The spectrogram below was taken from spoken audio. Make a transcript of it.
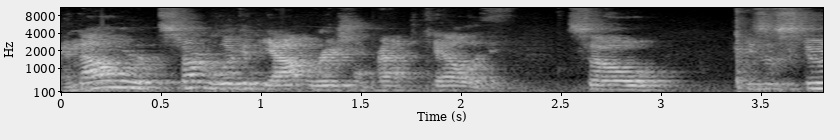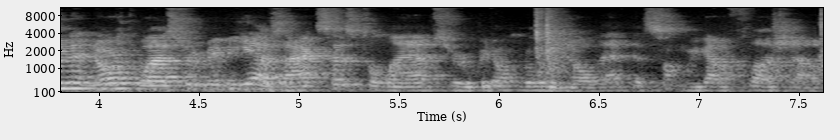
and now we're starting to look at the operational practicality. So he's a student at Northwestern. Maybe he has access to labs or We don't really know that. That's something we got to flush out.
